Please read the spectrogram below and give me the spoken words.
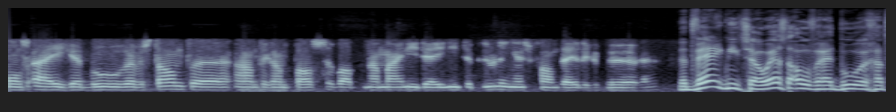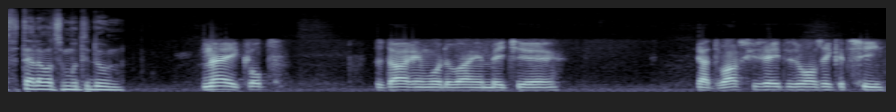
ons eigen boerenverstand uh, aan te gaan passen. Wat naar mijn idee niet de bedoeling is van het hele gebeuren. Dat werkt niet zo hè, als de overheid boeren gaat vertellen wat ze moeten doen. Nee, klopt. Dus daarin worden wij een beetje ja, dwars gezeten zoals ik het zie.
